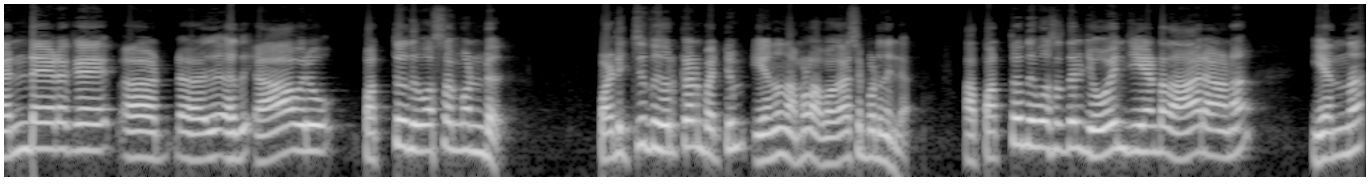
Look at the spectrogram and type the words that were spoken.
ടെൻ ഡേയുടെ ഒക്കെ ആ ഒരു പത്ത് ദിവസം കൊണ്ട് പഠിച്ചു തീർക്കാൻ പറ്റും എന്ന് നമ്മൾ അവകാശപ്പെടുന്നില്ല. ആ പത്ത് ദിവസത്തിൽ ജോയിൻ ചെയ്യേണ്ടത് ആരാണ് എന്ന്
